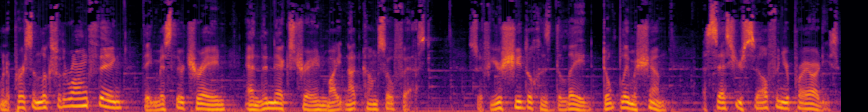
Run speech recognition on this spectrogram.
When a person looks for the wrong thing, they miss their train, and the next train might not come so fast. So if your shidduch is delayed, don't blame Hashem. Assess yourself and your priorities.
